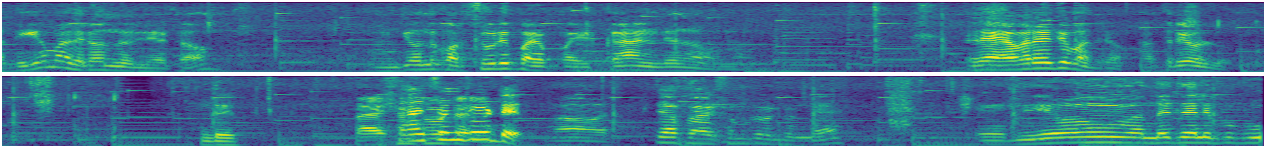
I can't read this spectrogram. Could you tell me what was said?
അധികം മധുരമൊന്നുമില്ല കേട്ടോ എനിക്കൊന്ന് കുറച്ചുകൂടി പഴുക്കാനുണ്ട് തോന്നുന്നു. ഇത് ആവറേജ് മധുരം അത്രയേ ഉള്ളൂ. ഫാഷൻ ഫ്രൂട്ട് ആ ഒറ്റ ഫാഷൻ ഫ്രൂട്ട് ഉണ്ട്. അധികം എന്താ വെച്ചാൽ ഇപ്പൊ പൂ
